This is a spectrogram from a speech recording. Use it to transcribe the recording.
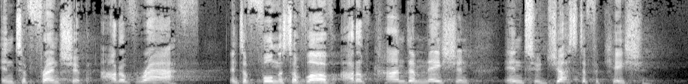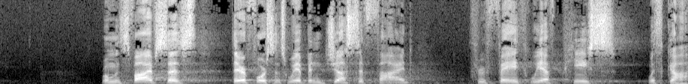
into friendship, out of wrath, into fullness of love, out of condemnation into justification. Romans 5 says, Therefore, since we have been justified through faith, we have peace with God.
